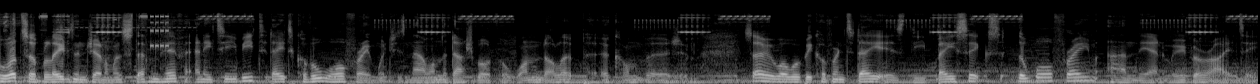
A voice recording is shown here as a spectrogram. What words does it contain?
What's up ladies and gentlemen, Stefan here for NETV today to cover Warframe which is now on the dashboard for $1 per conversion. So what we'll be covering today is the basics, the Warframe and the enemy variety.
